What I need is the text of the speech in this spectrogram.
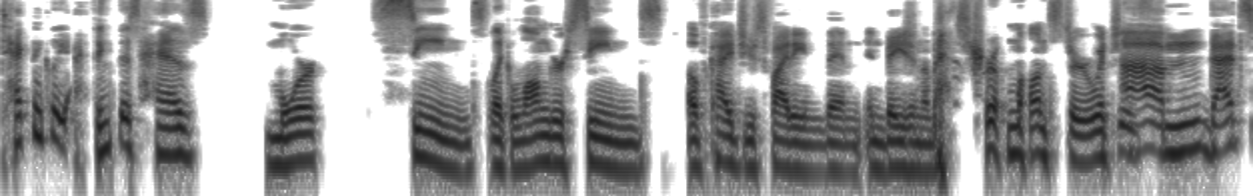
technically, I think this has more scenes, like longer scenes of kaiju's fighting than Invasion of Astro Monster, which is, Um, that's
